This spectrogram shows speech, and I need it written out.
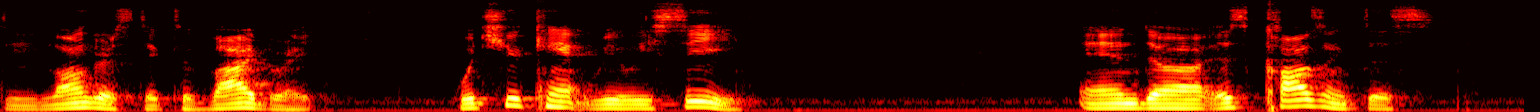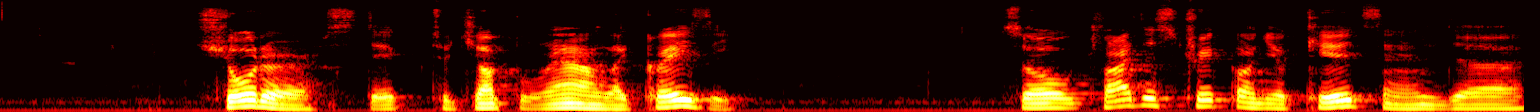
the longer stick to vibrate, which you can't really see. And uh, it's causing this shorter stick to jump around like crazy. So try this trick on your kids, and uh,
